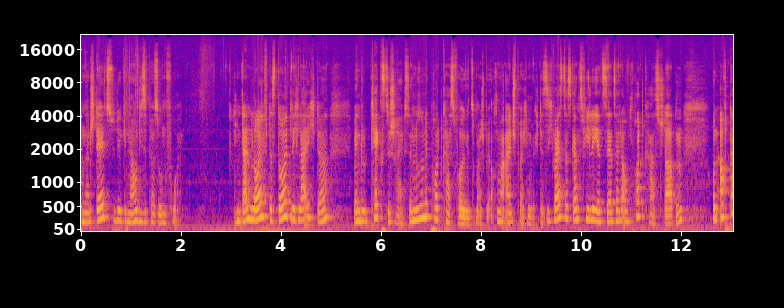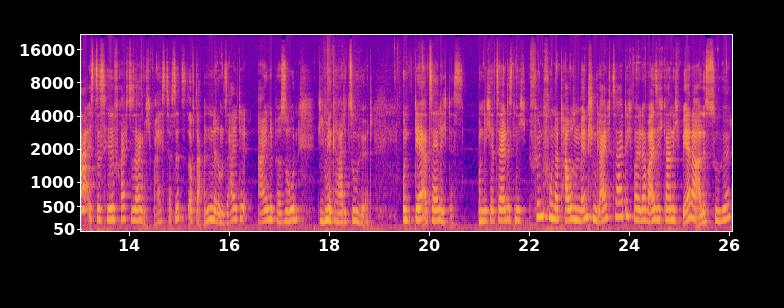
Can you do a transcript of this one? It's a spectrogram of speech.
und dann stellst du dir genau diese Person vor. Und dann läuft es deutlich leichter, wenn du Texte schreibst, wenn du so eine Podcast-Folge zum Beispiel auch mal einsprechen möchtest. Ich weiß, dass ganz viele jetzt derzeit auch einen Podcast starten und auch da ist es hilfreich zu sagen, ich weiß, da sitzt auf der anderen Seite eine Person, die mir gerade zuhört. Und der erzähle ich das. Und ich erzähle das nicht 500.000 Menschen gleichzeitig, weil da weiß ich gar nicht, wer da alles zuhört,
